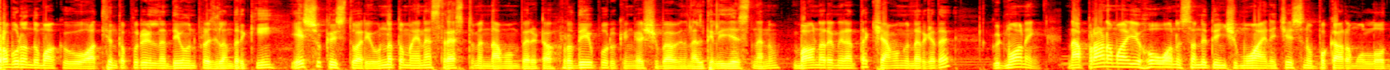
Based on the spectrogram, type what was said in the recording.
ప్రభునందు మాకు అత్యంత పురిలిన దేవుని ప్రజలందరికీ యేసుక్రీస్తు వారి ఉన్నతమైన శ్రేష్టమైన నామం పేరిట హృదయపూర్వకంగా శుభాభినందనాలు తెలియజేస్తున్నాను. బాగున్నారా మీరంతా? క్షేమంగా ఉన్నారు కదా? గుడ్ మార్నింగ్ నా ప్రాణమా హోవాను సన్నిధించుము. ఆయన చేసిన ఉపకారముల్లో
